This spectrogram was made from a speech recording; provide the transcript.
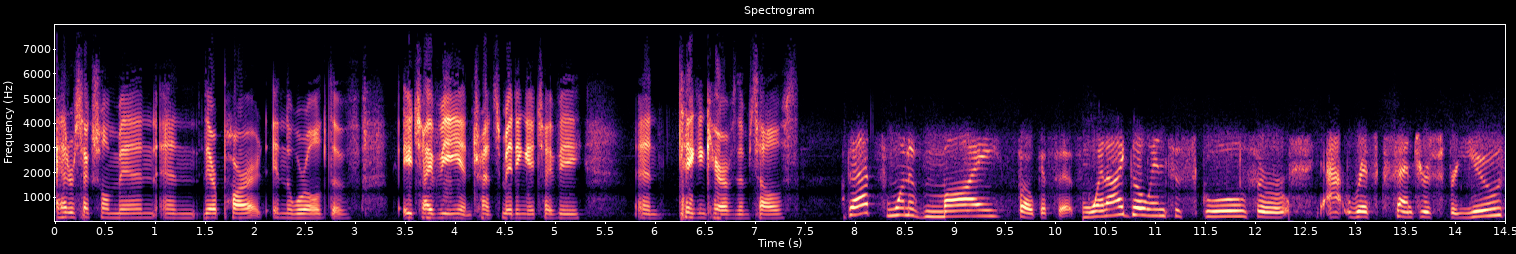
heterosexual men and their part in the world of HIV and transmitting HIV and taking care of themselves? That's one of my focuses. When I go into schools or at risk centers for youth,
